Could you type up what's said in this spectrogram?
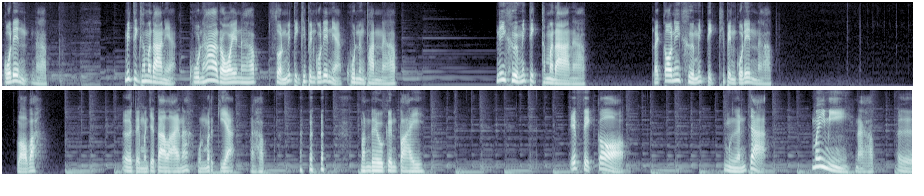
โกลเด้นนะครับมิติธรรมดาเนี่ยคูณ 500 นะครับ ส่วนมิติที่เป็นโกลเด้นเนี่ยคูณ 1,000 นะครับ นี่คือมิติธรรมดานะครับ และก็นี่คือมิติที่เป็นโกลเด้นนะครับหรอปะเออแต่เหมือนจะตาลายนะหมุนเมื่อกี้นะครับ มันเร็วเกินไปเอฟเฟกก็ เหมือนจะไม่มีนะครับ เออ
